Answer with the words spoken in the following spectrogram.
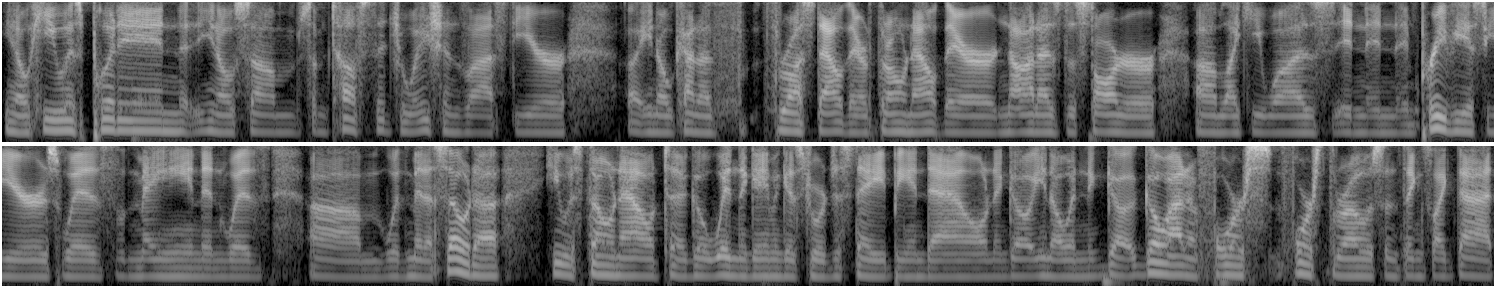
you know he was put in you know some some tough situations last year uh, you know, kind of th- thrust out there, thrown out there, not as the starter um, like he was in, in, in, previous years with Maine and with um, with Minnesota. He was thrown out to go win the game against Georgia State, being down and go, you know, and go go out and force force throws and things like that.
